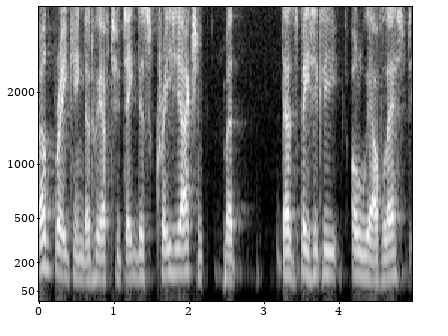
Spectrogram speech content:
heartbreaking that we have to take this crazy action. But that's basically all we have left.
